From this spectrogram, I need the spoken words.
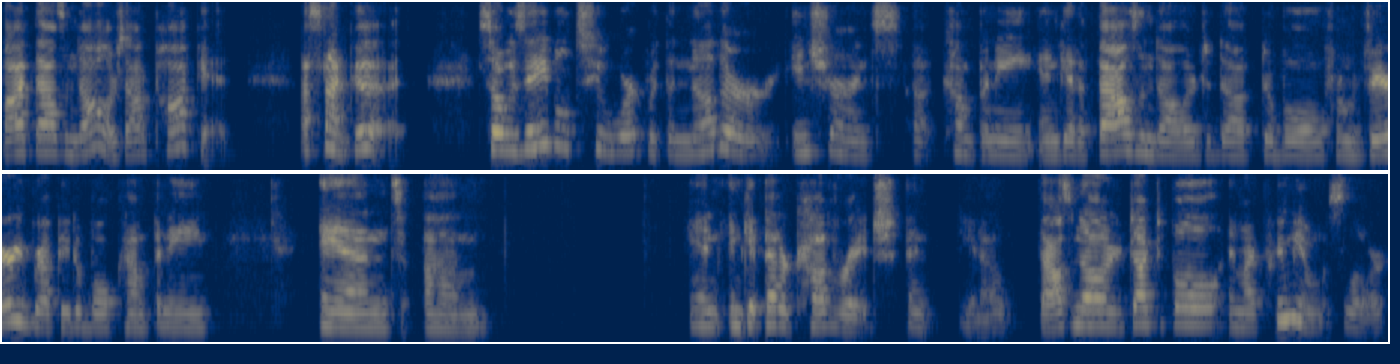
$5,000 out of pocket. That's not good. So I was able to work with another insurance uh, company and get a $1,000 deductible from a very reputable company and um, and, and get better coverage and you know $1,000 deductible and my premium was lower.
